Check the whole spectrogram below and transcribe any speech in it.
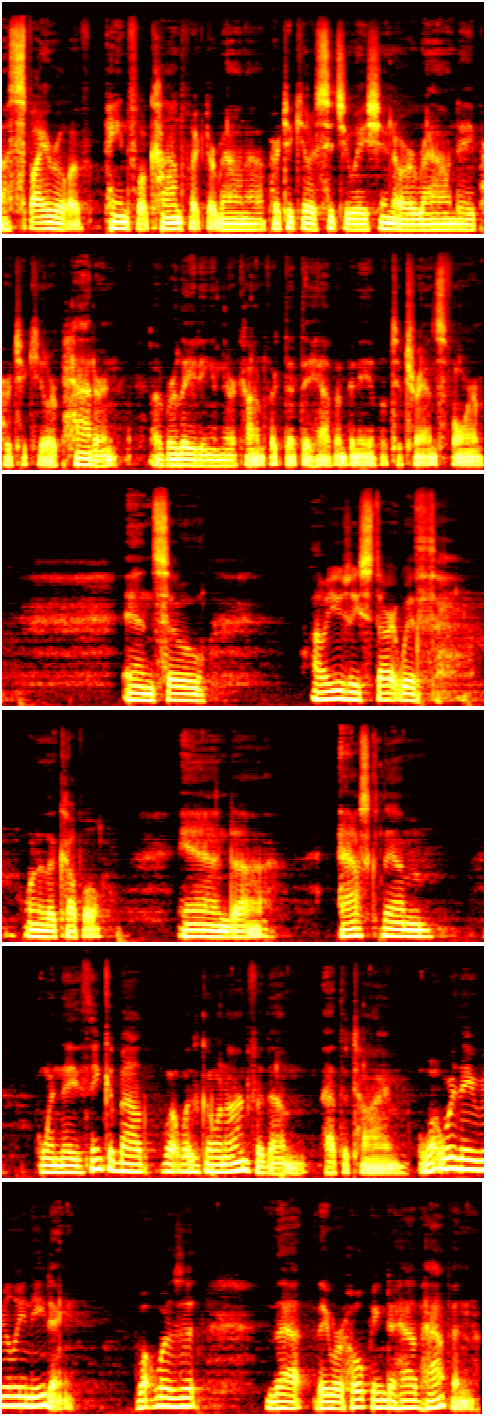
a spiral of painful conflict around a particular situation or around a particular pattern of relating in their conflict that they haven't been able to transform. And so I'll usually start with one of the couple and uh, ask them when they think about what was going on for them at the time, what were they really needing? What was it that they were hoping to have happen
